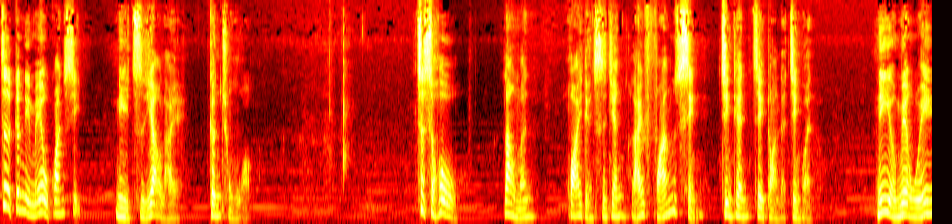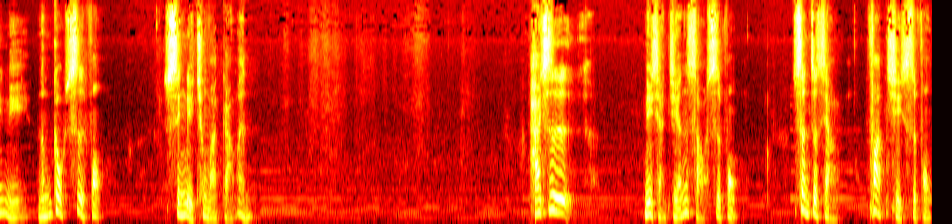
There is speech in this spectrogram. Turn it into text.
这跟你没有关系，你只要来跟从我。这时候，让我们花一点时间来反省今天这段的经文。你有没有为你能够侍奉，心里充满感恩？还是你想减少侍奉，甚至想放弃侍奉，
